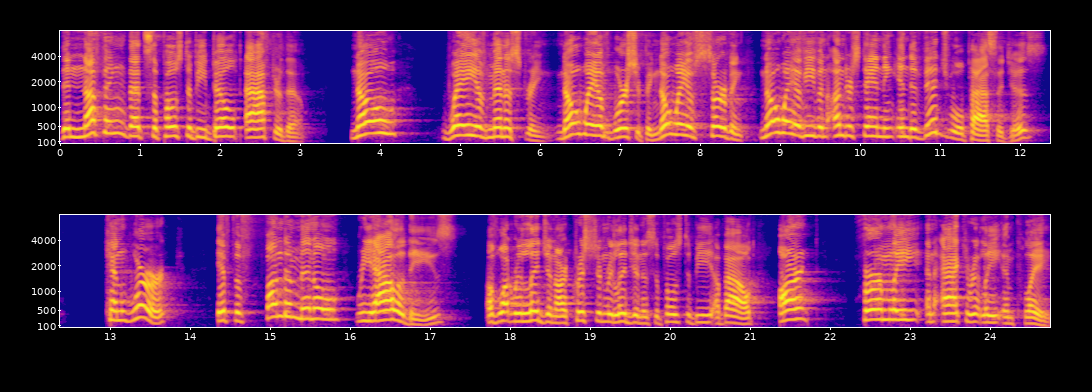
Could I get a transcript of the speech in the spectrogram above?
then nothing that's supposed to be built after them, no way of ministering, no way of worshiping, no way of serving, no way of even understanding individual passages can work if the fundamental realities of what religion, our Christian religion, is supposed to be about, aren't firmly and accurately in place.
